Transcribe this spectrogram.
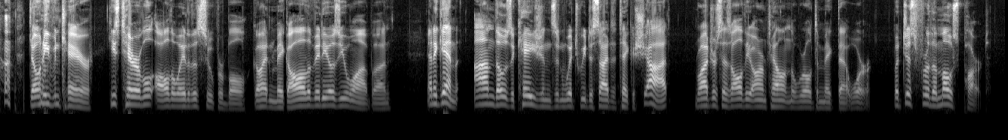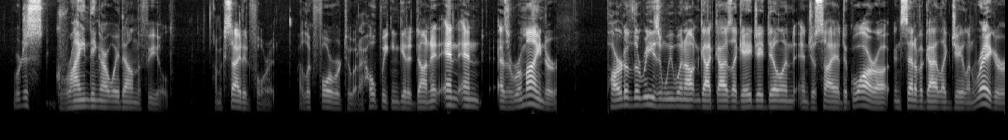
Don't even care. He's terrible all the way to the Super Bowl. Go ahead and make all the videos you want, bud. And again, on those occasions in which we decide to take a shot, Rodgers has all the arm talent in the world to make that work. But just for the most part, we're just grinding our way down the field. I'm excited for it. I look forward to it. I hope we can get it done. And and, and as a reminder, part of the reason we went out and got guys like AJ Dillon and Josiah DeGuara instead of a guy like Jalen Reagor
